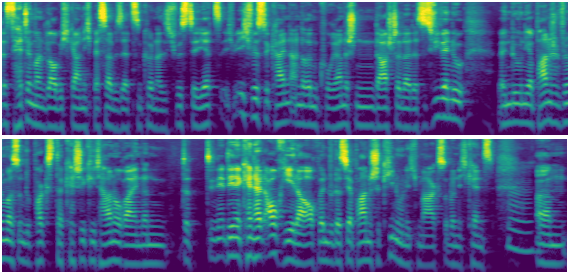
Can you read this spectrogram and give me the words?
das hätte man, glaube ich, gar nicht besser besetzen können. Also ich wüsste jetzt, ich, ich wüsste keinen anderen koreanischen Darsteller. Das ist wie wenn du, wenn du einen japanischen Film hast und du packst Takeshi Kitano rein, dann das, den, den erkennt halt auch jeder, auch wenn du das japanische Kino nicht magst oder nicht kennst. Ähm,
